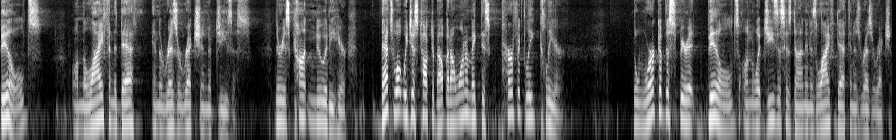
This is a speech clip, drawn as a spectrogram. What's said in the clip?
builds on the life and the death and the resurrection of Jesus. There is continuity here. That's what we just talked about, but I want to make this perfectly clear. The work of the Spirit builds on what Jesus has done in his life, death, and his resurrection.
